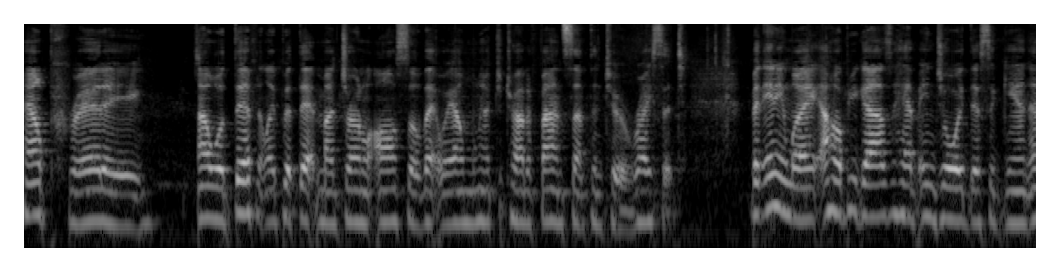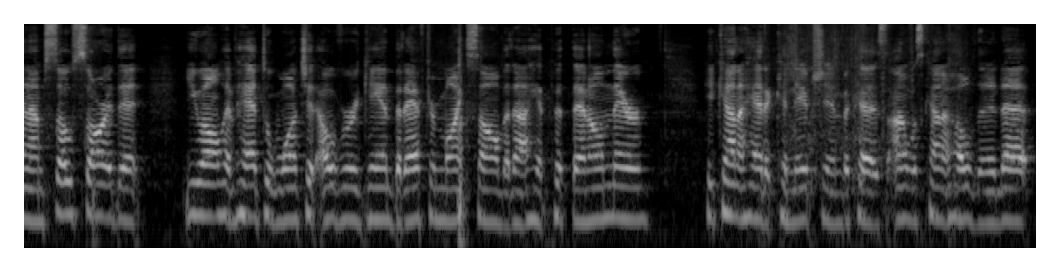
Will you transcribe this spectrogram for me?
How pretty. I will definitely put that in my journal also. That way I won't have to try to find something to erase it. But anyway, I hope you guys have enjoyed this again. And I'm so sorry that you all have had to watch it over again. But after Mike saw that I had put that on there, he kind of had a conniption because I was kind of holding it up,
